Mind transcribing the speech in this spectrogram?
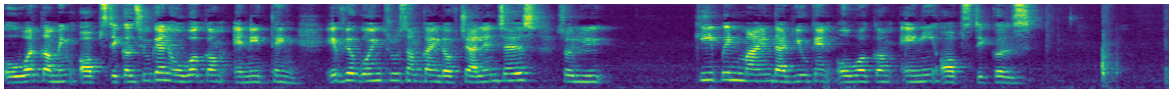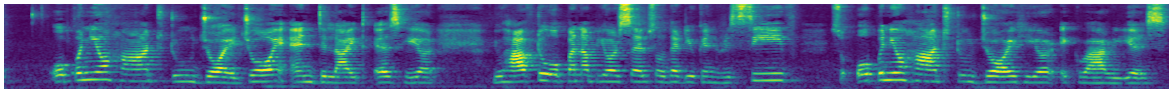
overcoming obstacles. You can overcome anything. If you're going through some kind of challenges so keep in mind that you can overcome any obstacles open your heart to joy. Joy and delight is here. You have to open up yourself so that you can receive. So open your heart to joy here aquarius.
